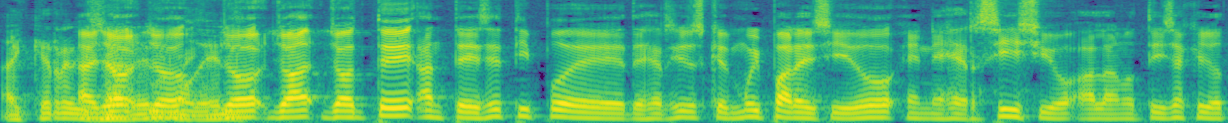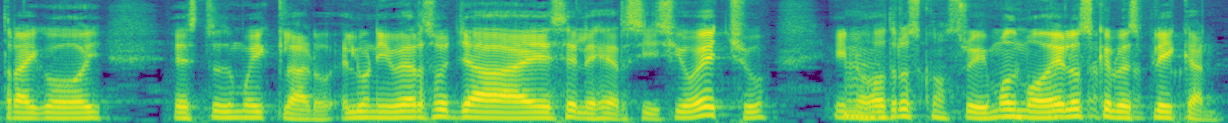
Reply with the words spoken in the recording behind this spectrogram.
Hay que ah, revisar el modelo. Yo, yo, ante, ante, ese tipo de, ejercicios que es muy parecido en ejercicio a la noticia que yo traigo hoy, esto es muy claro. El universo ya es el ejercicio hecho y nosotros construimos modelos que lo explican.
